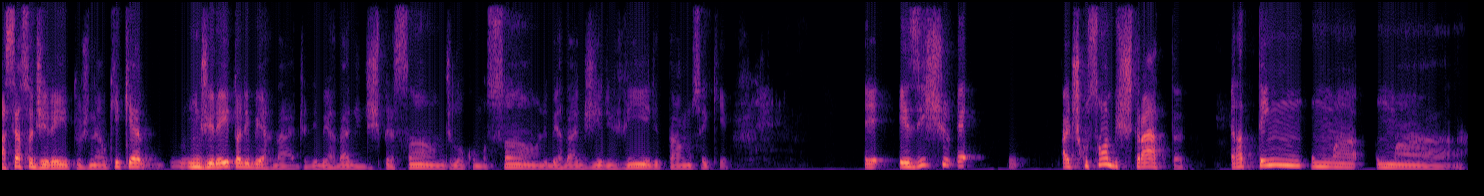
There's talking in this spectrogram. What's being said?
acesso a direitos, né? O que, que é um direito à liberdade? Liberdade de expressão, de locomoção, liberdade de ir e vir e tal, não sei o quê. É, existe é, a discussão abstrata, ela tem uma, uma,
